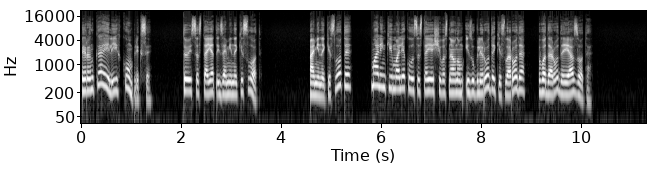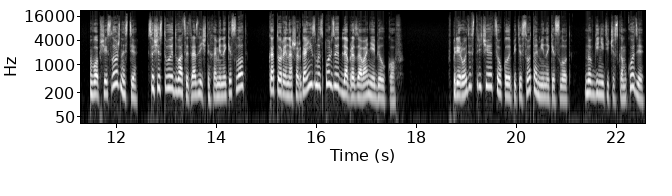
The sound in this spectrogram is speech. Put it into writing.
РНК или их комплексы, то есть состоят из аминокислот. Аминокислоты — маленькие молекулы, состоящие в основном из углерода, кислорода водорода и азота. В общей сложности существует 20 различных аминокислот, которые наш организм использует для образования белков. В природе встречается около 500 аминокислот, но в генетическом коде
